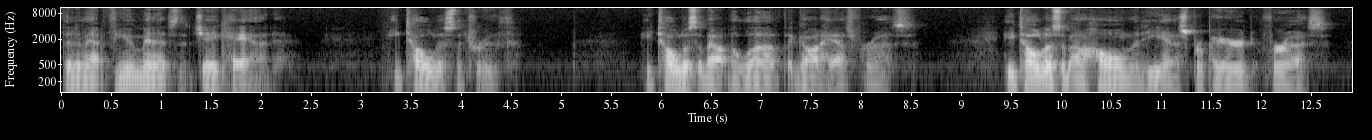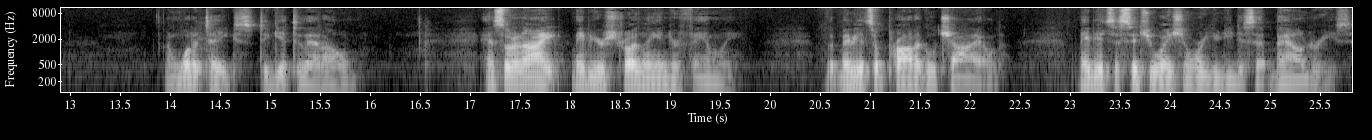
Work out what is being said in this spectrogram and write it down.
that in that few minutes that Jake had, he told us the truth. He told us about the love that God has for us. He told us about a home that He has prepared for us and what it takes to get to that home. And so tonight, maybe you're struggling in your family, but maybe it's a prodigal child. Maybe it's a situation where you need to set boundaries.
